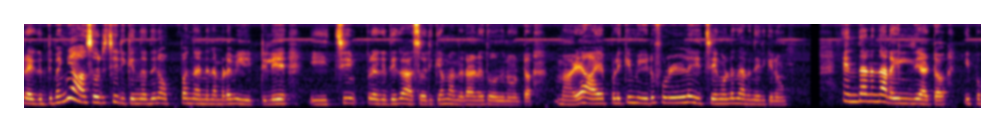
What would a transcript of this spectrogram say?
പ്രകൃതി ഭംഗി ആസ്വദിച്ചിരിക്കുന്നതിനൊപ്പം തന്നെ നമ്മുടെ വീട്ടിൽ ഈച്ചി പ്രകൃതിയൊക്കെ ആസ്വദിക്കാൻ വന്നതാണ് തോന്നുന്നു കേട്ടോ. മഴ ആയപ്പോഴേക്കും വീട് ഫുള്ള് ഈച്ചയും കൊണ്ട് നിറഞ്ഞിരിക്കണു എന്താണെന്ന് അറിയില്ല കേട്ടോ ഇപ്പോൾ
